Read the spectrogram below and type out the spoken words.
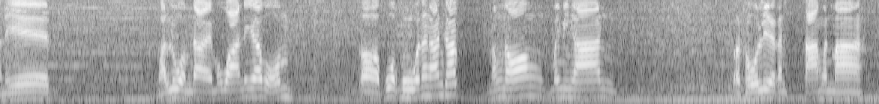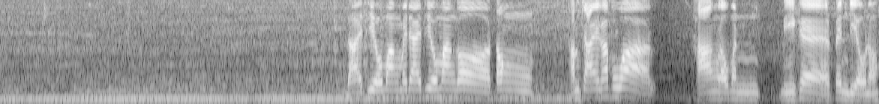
อันนี้มาร่วมได้เมื่อวานนี้ครับผม ก็พวกหมู่กันทั้งนั้นครับ น้องๆไม่มีงาน ก็โทรเรียกกันตามกันมา ได้เที่ยวมั่งไม่ได้เที่ยวมั่งก็ต้องทำใจครับ เพราะว่าทางเรามันมีแค่เส้นเดียวเนาะ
